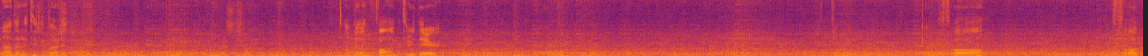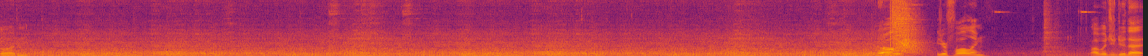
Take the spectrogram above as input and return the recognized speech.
Now that I think about it, I'll be like falling through there. Don't, don't fall. Don't fall, Gordon. No, you're falling. Why would you do that?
